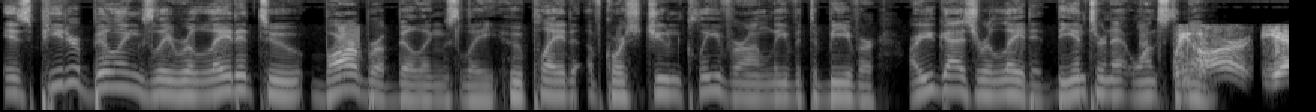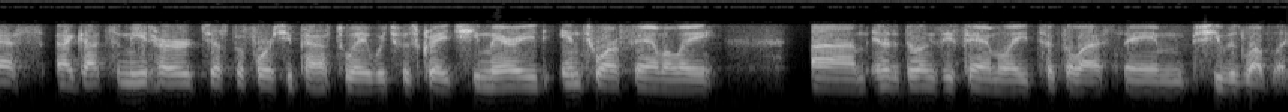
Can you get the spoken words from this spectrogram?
Is Peter Billingsley related to Barbara Billingsley, who played, of course, June Cleaver on Leave It to Beaver? Are you guys related? The internet wants to We know. are. Yes, I got to meet her just before she passed away, which was great. She married into our family, um, into the Billingsley family, took the last name. She was lovely.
